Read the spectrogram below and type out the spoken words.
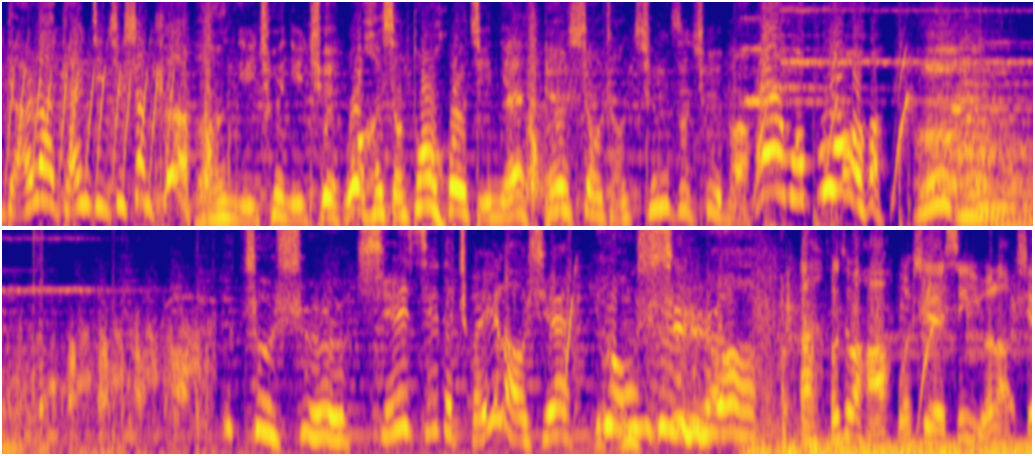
点了，赶紧去上课。啊，你去你去，我还想多活几年。呃，校长亲自去吧。哎，我不。这是实习的锤老师，有事啊！啊，同学们好，我是新语文老师。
